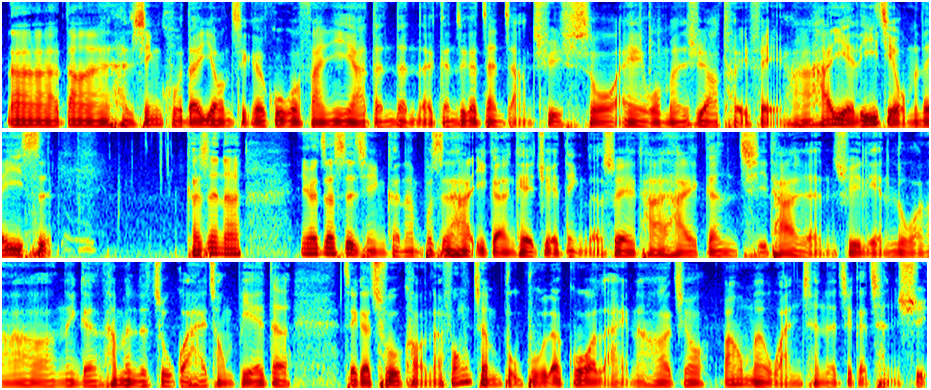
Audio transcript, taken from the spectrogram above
那当然很辛苦的用这个谷歌翻译啊等等的跟这个站长去说，哎、我们需要退费啊，他也理解我们的意思。可是呢，因为这事情可能不是他一个人可以决定的，所以他还跟其他人去联络，然后那个他们的主管还从别的这个出口呢风尘仆仆的过来，然后就帮我们完成了这个程序。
